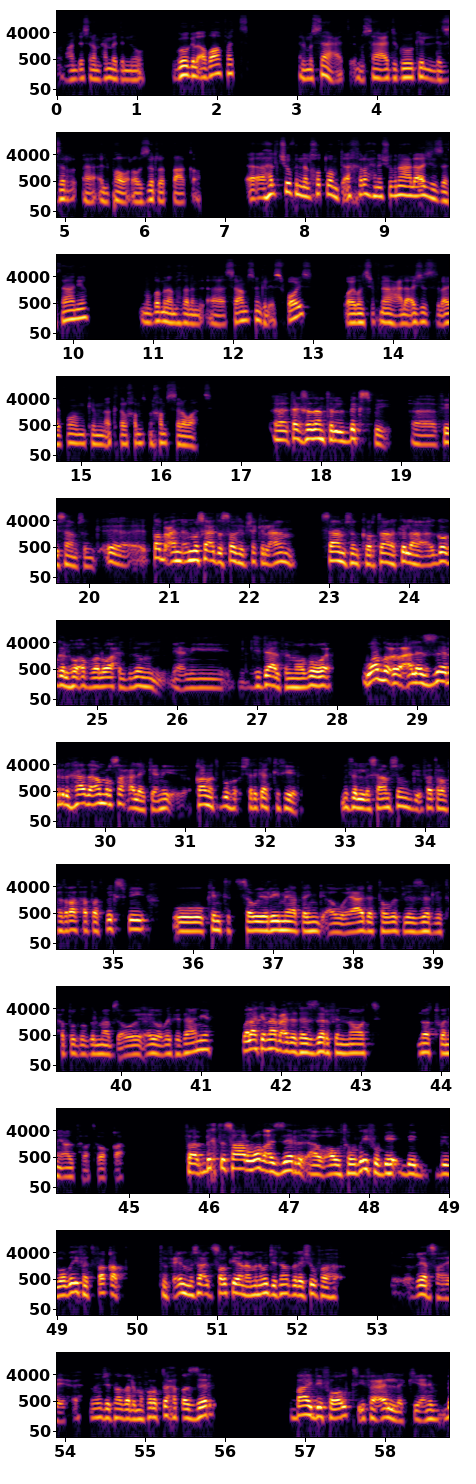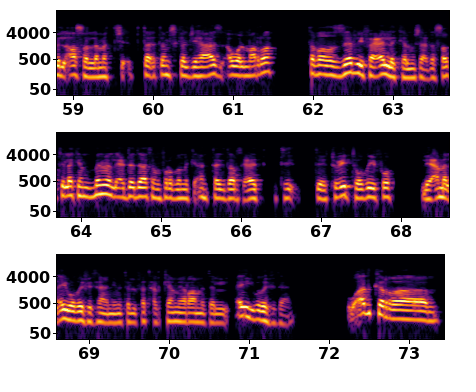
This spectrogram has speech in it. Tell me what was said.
مهندسنا محمد إنه جوجل أضافت المساعد مساعد جوجل لزر ال power أو زر الطاقة آه، هل تشوف إن الخطوة متأخرة؟ إحنا شفناها على أجهزة ثانية من ضمنها مثلا آه، سامسونج ال S Voice وأيضا شفناها على أجهزة الآيفون يمكن من أكثر خمس من خمس سنوات. آه، تقصد أنت ال Bixby في سامسونج طبعا المساعد الصوتي بشكل عام سامسونج Cortana كلها جوجل هو أفضل واحد بدون يعني جدال في الموضوع وضعه على الزر هذا أمر صح عليك يعني قامت به شركات كثيرة مثل سامسونج فترة من فترات حطت Bixby وكنت تسوي remapping أو إعادة توظيف للزر اللي تحطه Google Maps أو أي وظيفة ثانية. ولكن ابعدت الزر في ال Note Note 20 Ultra أتوقع. فباختصار وضع الزر أو أو توظيفه بوظيفة فقط تفعيل المساعد الصوتي أنا من وجهة نظري اشوفها غير صحيحه من وجهة نظري المفروض تحط الزر by default يفعل لك يعني بالأصل لما تمسك الجهاز أول مرة تضغط الزر يفعل لك المساعد الصوتي لكن من الإعدادات المفروض إنك أنت تقدر تعيد تعيد توظيفه لعمل أي وظيفة ثانية مثل فتح الكاميرا مثل أي وظيفة ثانية. وأذكر آه،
